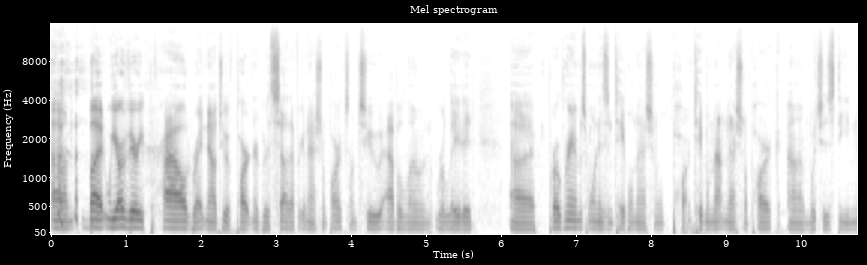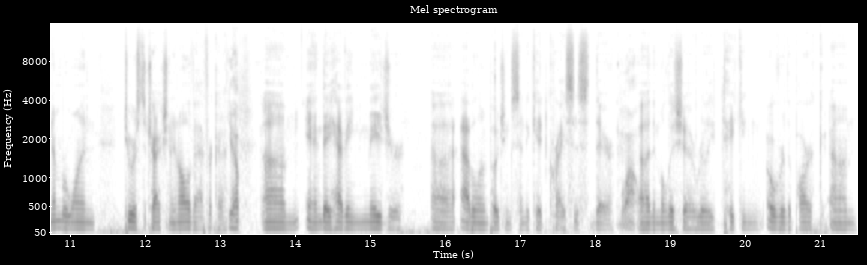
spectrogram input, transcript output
um, but we are very proud right now to have partnered with South African National Parks on two abalone related uh, programs. One is in Table National Par- Table Mountain National Park, um, which is the number one tourist attraction in all of Africa. Yep. Um, and they have a major uh, abalone poaching syndicate crisis there. Wow. Uh, the militia really taking over the park. Um,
